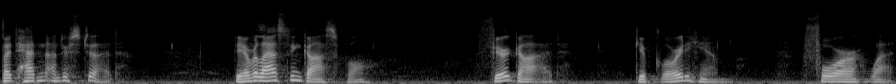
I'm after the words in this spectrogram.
but hadn't understood. The everlasting gospel fear God, give glory to Him for what?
